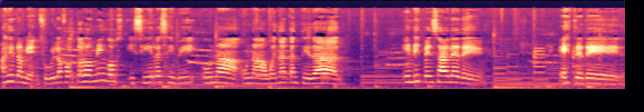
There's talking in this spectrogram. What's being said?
así también, subí la foto los domingos y sí recibí una, una buena cantidad indispensable de, este, de,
